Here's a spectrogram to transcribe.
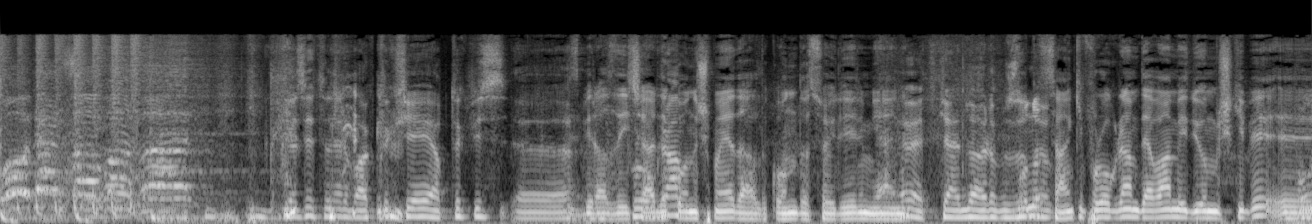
Modern Sabahlar gazetelere baktık şeye yaptık biz. e, Biz biraz da içeride program- konuşmaya daldık onu da söyleyelim yani. Evet kendi aramızda da sanki program devam ediyormuş gibi e,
